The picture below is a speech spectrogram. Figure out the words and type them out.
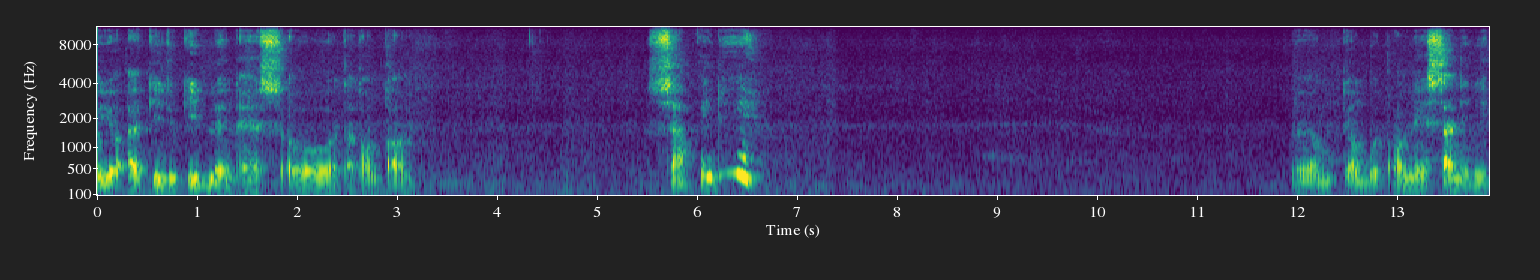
Koyo Akizuki Blend S Oh tak tonton. Siapa ini? Rambut-rambut onesan ini.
